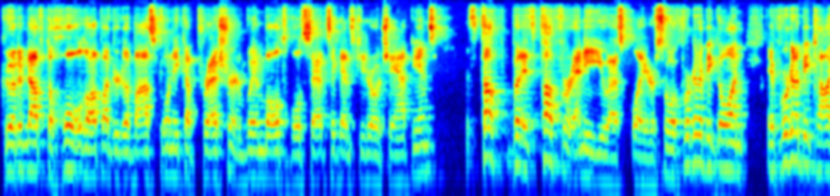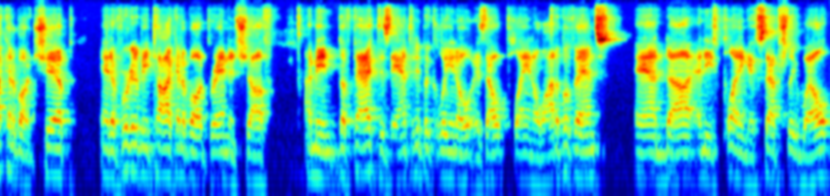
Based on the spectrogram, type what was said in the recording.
good enough to hold up under the Mosconi Cup pressure and win multiple sets against Euro champions? It's tough, but it's tough for any U.S. player. So if we're going to be going, if we're going to be talking about Chip, and if we're going to be talking about Brandon Shuff, I mean, the fact is Anthony Meglino is out playing a lot of events and uh, and he's playing exceptionally well.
